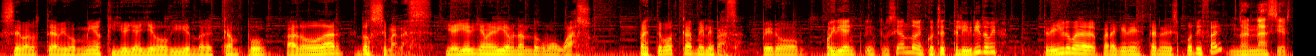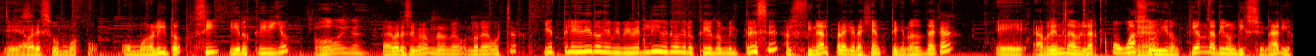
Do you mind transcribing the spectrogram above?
Sepan ustedes, amigos míos, que yo ya llevo viviendo en el campo a todo dar dos semanas. Y ayer ya me vi hablando como guaso. Para este podcast me le pasa. Pero hoy día, intrusiando, encontré este librito, mira. Este libro para, para quienes están en Spotify. No es nada cierto. Eh, aparece un, mo- un monolito, sí, y lo escribí yo. Oiga. Ahí aparece mi nombre, no, le- no le voy a mostrar. Y este librito, que es mi primer libro, que lo escribí en 2013, al final, para que la gente que no es de acá, eh, aprenda a hablar como guaso Ya. y lo entienda, tiene un diccionario,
